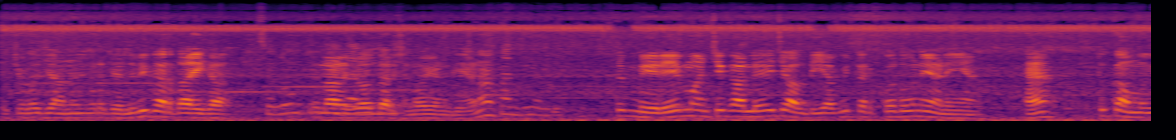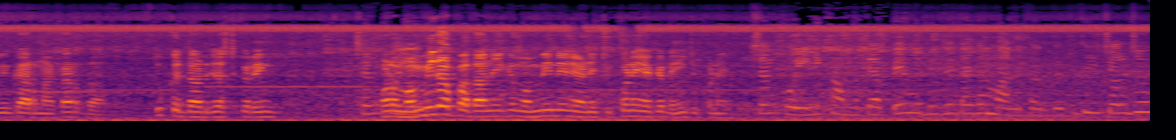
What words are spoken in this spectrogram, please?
ਤੇ ਚਲੋ ਜਾਣ ਨੂੰ ਮੇਰਾ ਦਿਲ ਵੀ ਕਰਦਾ ਸੀਗਾ। ਚਲੋ ਉਹ ਤੇ ਤਾਂ ਨਾਲੇ ਗੱਲ ਚਲੋ ਨਹੀਂ। ਦਰਸ਼ਨ ਹੋ ਜਾਣਗੇ ਹਨਾ? ਹਾਂਜੀ ਹਾਂਜੀ। ਤੇ ਮੇਰੇ ਮਨ 'ਚ ਗੱਲ ਇਹ ਚੱਲਦੀ ਆ ਵੀ ਤੇਰੇ ਕੋਲ ਦੋ ਨਿਆਣੇ ਆ ਹੈ? ਤੂੰ ਕੰਮ ਵੀ ਕਰਨਾ ਕਰਦਾ। ਤੂੰ ਕਿੱਦਾਂ ਐਡਜਸਟ ਕਰੇਂਗੀ? ਚਲ ਹੁਣ ਮੰਮੀ ਦਾ ਪਤਾ ਨਹੀਂ ਕਿ ਮੰਮੀ ਨੇ ਨਿਆਣੇ ਚੁੱਕਣੇ ਆ ਕਿ ਨਹੀਂ ਚੁੱਕਣੇ। ਚਲ ਕੋਈ ਨਹੀਂ ਕੰਮ ਤੇ ਆਪੇ ਹੋ ਜੂ ਜੇ ਤੁਹਾਡਾ ਮਨ ਕਰਦਾ ਤੇ ਤੁਸੀਂ ਚਲ ਜਾਓ।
